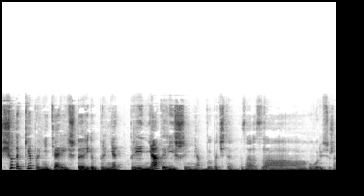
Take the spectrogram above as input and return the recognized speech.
що таке прийняття ріш... е, прийня... прийняти рішення? Вибачте, за, за... говорюсь уже.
